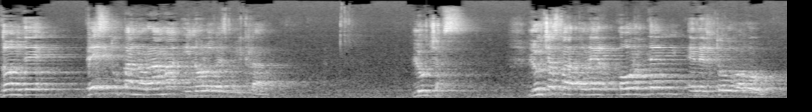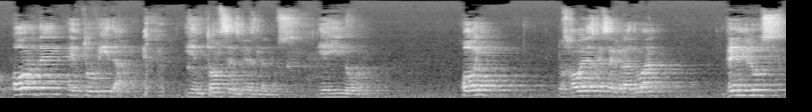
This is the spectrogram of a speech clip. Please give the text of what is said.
donde ves tu panorama y no lo ves muy claro. Luchas, luchas para poner orden en el todo orden en tu vida, y entonces ves la luz. Y ahí oro. Hoy, los jóvenes que se gradúan ven luz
